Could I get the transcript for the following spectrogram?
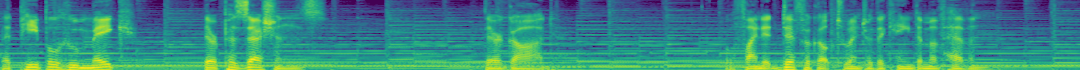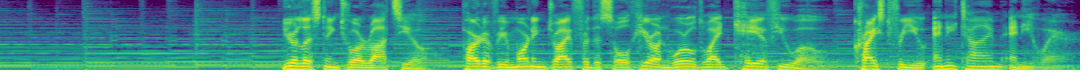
that people who make their possessions their God will find it difficult to enter the kingdom of heaven. You're listening to Oratio, part of your morning drive for the soul here on Worldwide KFUO. Christ for you anytime, anywhere.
